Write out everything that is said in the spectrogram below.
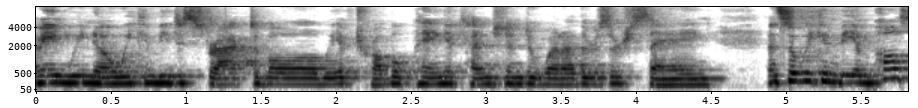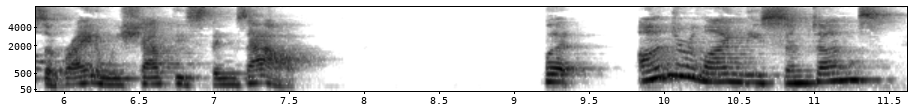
I mean, we know we can be distractible. We have trouble paying attention to what others are saying. And so we can be impulsive, right? And we shout these things out. But underlying these symptoms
